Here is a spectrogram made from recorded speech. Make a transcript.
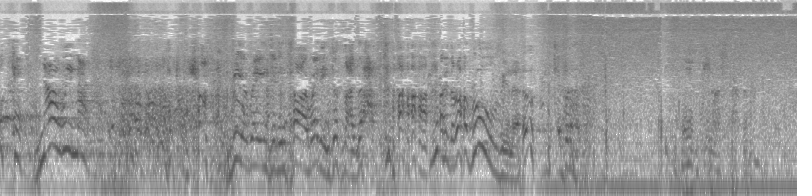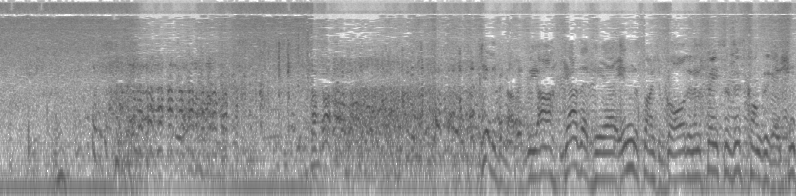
okay, now we marry. Rearrange an entire wedding just like that. I mean, there are rules, you know. But, uh, they're pure stuff. We are gathered here in the sight of God and in the face of this congregation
